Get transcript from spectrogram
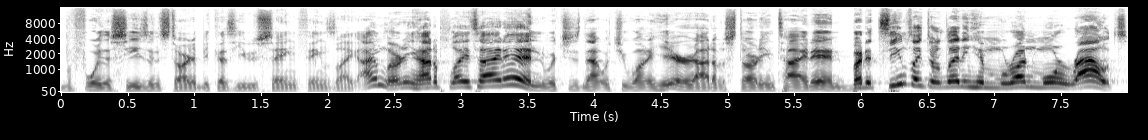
before the season started because he was saying things like, I'm learning how to play tight end, which is not what you want to hear out of a starting tight end. But it seems like they're letting him run more routes,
